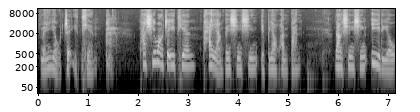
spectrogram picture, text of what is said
没有这一天。他希望这一天太阳跟星星也不要换班，让星星一流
